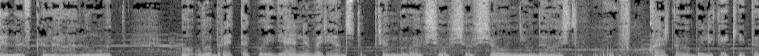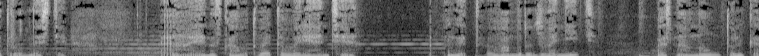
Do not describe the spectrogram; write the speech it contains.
она сказала, ну вот, ну, выбрать такой идеальный вариант, чтобы прям было все, все, все, не удалось. У каждого были какие-то трудности. А, И она сказала, вот в этом варианте говорит, вам будут звонить в основном только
